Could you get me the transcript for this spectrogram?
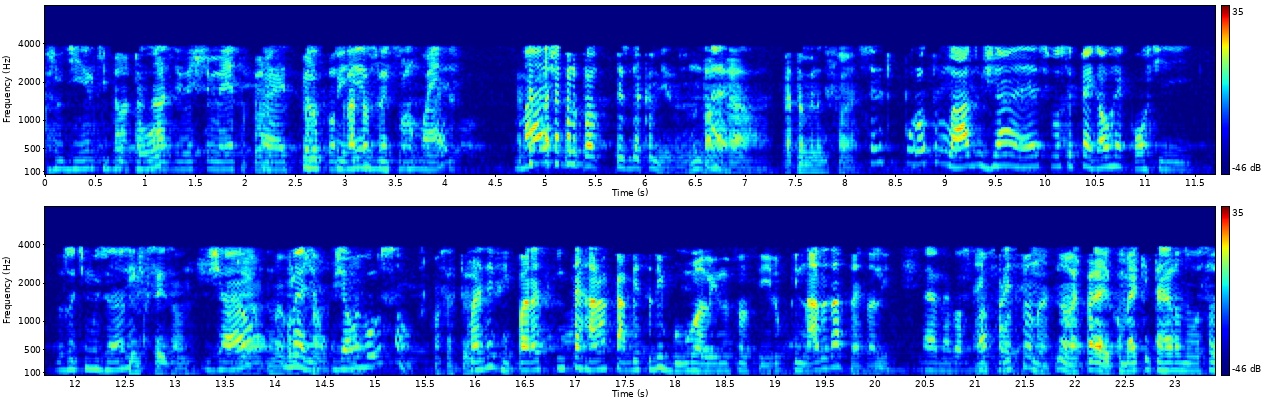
pelo dinheiro que Pela botou, quantidade de investimento, pelo, é, pelo peso e que tudo mais. feitas. Até, Mas, até pelo próprio peso da camisa, não dá É. pra, pra ter o Milan de fora. sendo que por outro lado já é, se você pegar o recorte dos últimos anos, 5, 6 anos. já é uma uma melhor, evolução. já é uma evolução. Com certeza. Mas enfim, parece que enterraram a cabeça de burro ali no San Siro, porque nada dá certo ali. É, o negócio É tá foda. impressionante. Não, mas peraí, como é que enterraram no San É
